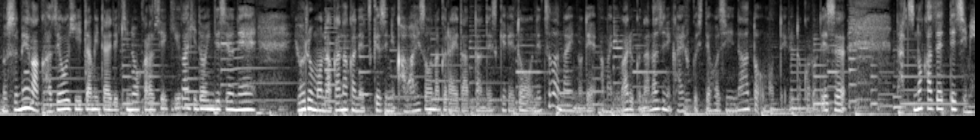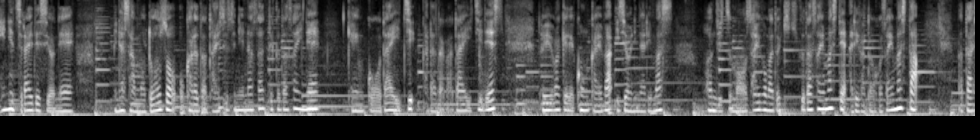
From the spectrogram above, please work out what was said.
娘が風邪をひいたみたいで昨日から咳がひどいんですよね。夜もなかなか寝つけずにかわいそうなくらいだったんですけれど熱はないのであまり悪くならずに回復してほしいなと思っているところです。夏の風邪って地味に辛いですよね。皆さんもどうぞお体大切になさってくださいね。健康第一体が第一です。というわけで今回は以上になります。本日も最後までお聴きくださいましてありがとうございました。また明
